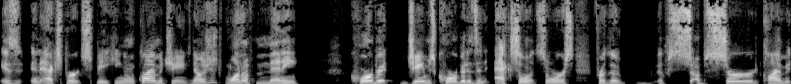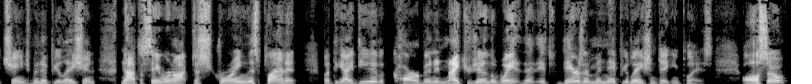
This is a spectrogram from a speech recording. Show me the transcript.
is an expert speaking on climate change. Now, it's just one of many. Corbett, James Corbett is an excellent source for the absurd climate change manipulation. Not to say we're not destroying this planet, but the idea of carbon and nitrogen and the way that there's a manipulation taking place. Also,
